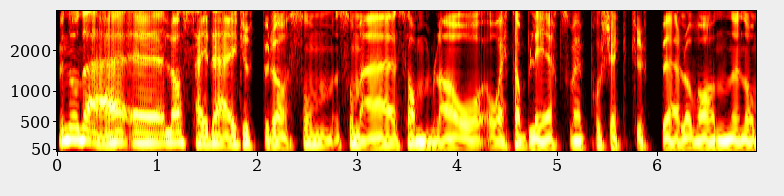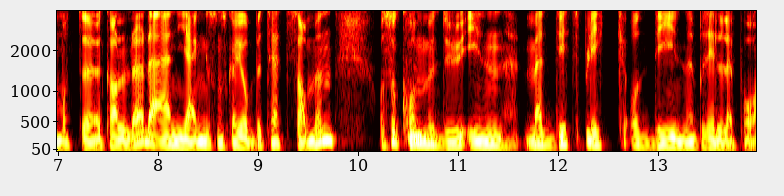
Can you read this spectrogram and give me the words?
Men når det er, eh, la oss si det er en gruppe da, som, som er samla og, og, etablert som en prosjektgruppe, eller hva en nå måtte kalle det. Det er en gjeng som skal jobbe tett sammen, og så kommer mm. du inn med ditt blikk og dine briller på.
